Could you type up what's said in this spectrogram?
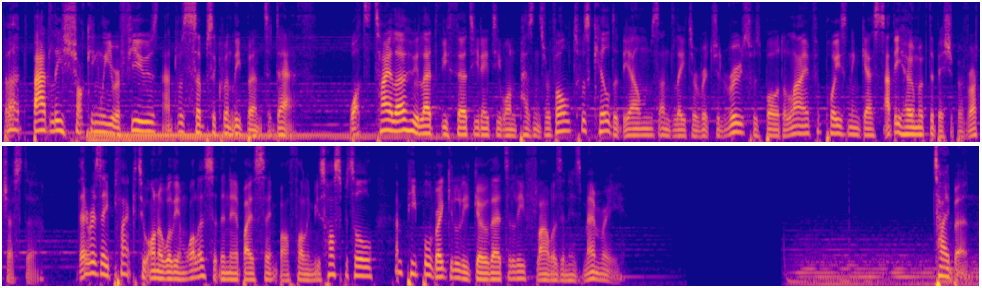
But Badby shockingly refused and was subsequently burnt to death. Wat Tyler, who led the 1381 Peasants' Revolt, was killed at the Elms, and later Richard Roose was boiled alive for poisoning guests at the home of the Bishop of Rochester. There is a plaque to honour William Wallace at the nearby St Bartholomew's Hospital, and people regularly go there to leave flowers in his memory. Tyburn.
